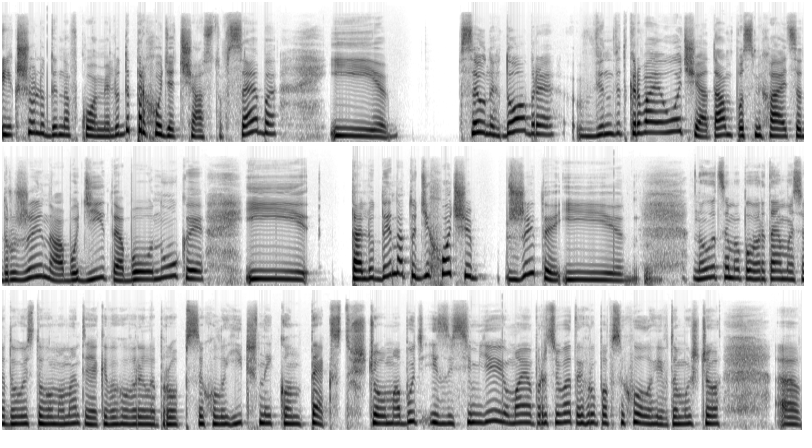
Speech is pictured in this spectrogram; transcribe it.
якщо людина в комі, люди приходять часто в себе і. Все у них добре, він відкриває очі, а там посміхається дружина або діти, або онуки. І та людина тоді хоче жити і. Ну, це ми повертаємося до ось того моменту, який ви говорили про психологічний контекст, що, мабуть, із сім'єю має працювати група психологів, тому що е,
